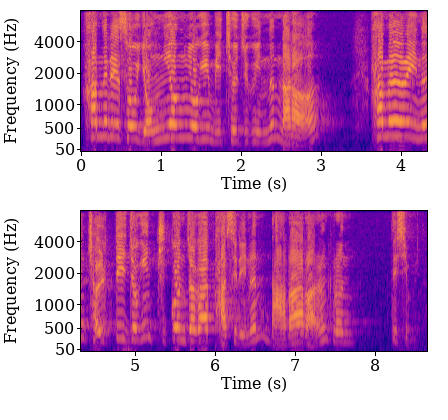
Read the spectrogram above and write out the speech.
하늘에서 영향력이 미쳐지고 있는 나라, 하늘에 있는 절대적인 주권자가 다스리는 나라라는 그런 뜻입니다.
